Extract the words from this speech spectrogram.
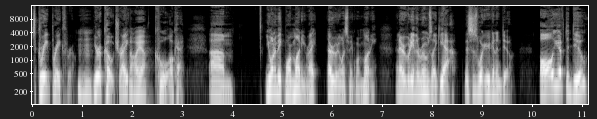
It's a great breakthrough. Mm-hmm. You're a coach, right? Oh yeah. Cool. Okay. Um, you want to make more money, right? Everybody wants to make more money, and everybody in the room's like, "Yeah, this is what you're gonna do." All you have to do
